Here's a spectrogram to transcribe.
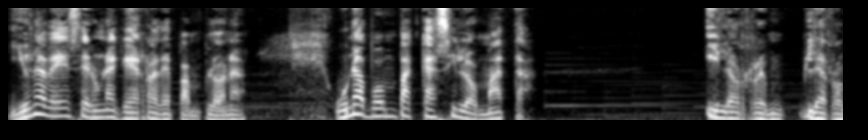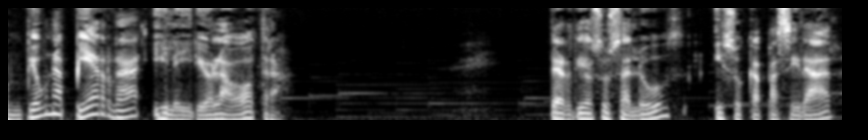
Y una vez en una guerra de Pamplona, una bomba casi lo mata. Y le rompió una pierna y le hirió la otra. Perdió su salud y su capacidad,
